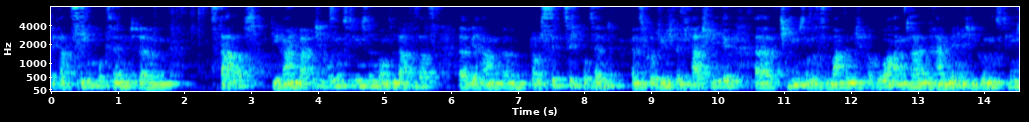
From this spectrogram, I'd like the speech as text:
etwa 10 Prozent ähm, Startups, die rein weibliche Gründungsteams sind bei uns im Datensatz. Äh, wir haben, ähm, glaube ich, 70 Prozent, ganz korrigiere mich, wenn ich falsch liege, äh, Teams, und das ist ein wahnsinnig hoher Anteil mit rein männlichen Gründungsteams,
